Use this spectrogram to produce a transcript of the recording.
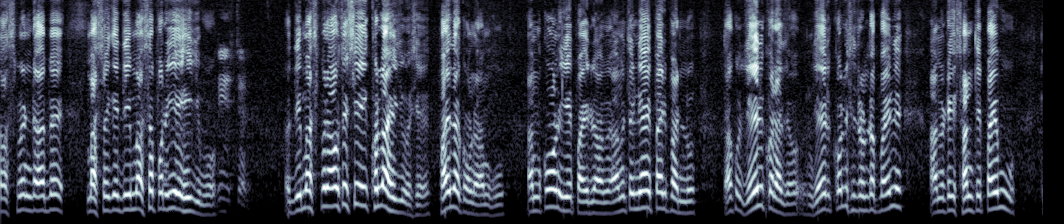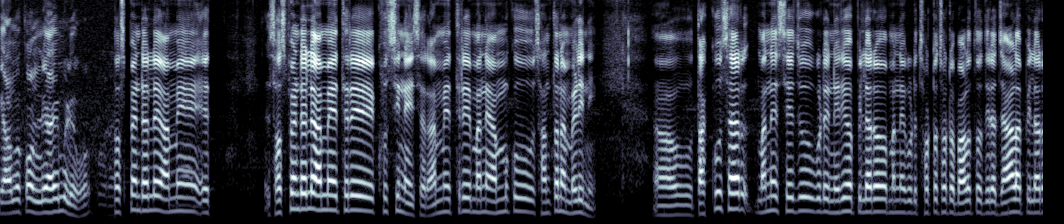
ସସ୍ପେଣ୍ଡ ଏବେ ମାସେ କି ଦୁଇ ମାସ ପରେ ଇଏ ହେଇଯିବ ଦୁଇ ମାସ ପରେ ଆଉ ସେ ଖୋଲା ହେଇଯିବ ସେ ଫାଇଦା କ'ଣ ଆମକୁ ଆମେ କ'ଣ ଇଏ ପାଇଲୁ ଆମେ ଆମେ ତ ନ୍ୟାୟ ପାଇପାରିଲୁ ତାକୁ ଜେଲ୍ କରାଯାଉ ଜେଲ୍ କଲେ ସେ ଦଣ୍ଡ ପାଇଲେ ଆମେ ଟିକେ ଶାନ୍ତି ପାଇବୁ କି ଆମେ କ'ଣ ନ୍ୟାୟ ମିଳିବ ସସ୍ପେଣ୍ଡ ହେଲେ ଆମେ ସସ୍ପେଣ୍ଡ ହେଲେ ଆମେ ଏଥିରେ ଖୁସି ନାହିଁ ସାର୍ ଆମେ ଏଥିରେ ମାନେ ଆମକୁ ସାନ୍ତ୍ୱନା ମିଳିନି ଆଉ ତାକୁ ସାର୍ ମାନେ ସେ ଯେଉଁ ଗୋଟେ ନିରୀହ ପିଲାର ମାନେ ଗୋଟେ ଛୋଟ ଛୋଟ ବାଳୁତ ଦୁଇଟା ଯାଆଁଳା ପିଲାର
